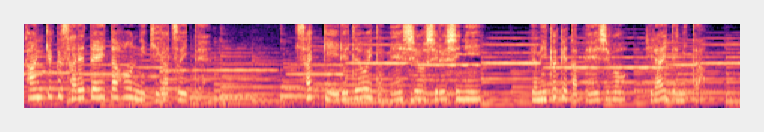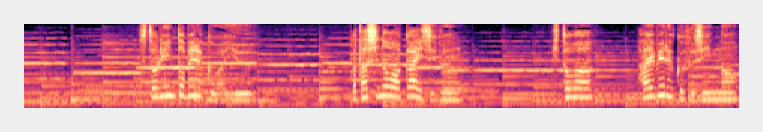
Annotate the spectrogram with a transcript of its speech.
観客されていた本に気がついてさっき入れておいた名刺を印に読みかけたページを開いてみた。ストリントベルクは言う。私の若い自分。人はハイベルク夫人の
